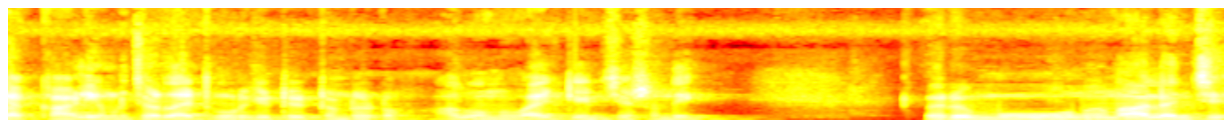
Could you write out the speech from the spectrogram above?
തക്കാളി നമ്മൾ ചെറുതായിട്ട് മുറുക്കിയിട്ട് ഇട്ടുണ്ട് കേട്ടോ. അതൊന്ന് വഴറ്റിയതിന് ശേഷം എന്തേ ഒരു മൂന്ന് നാലഞ്ച്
